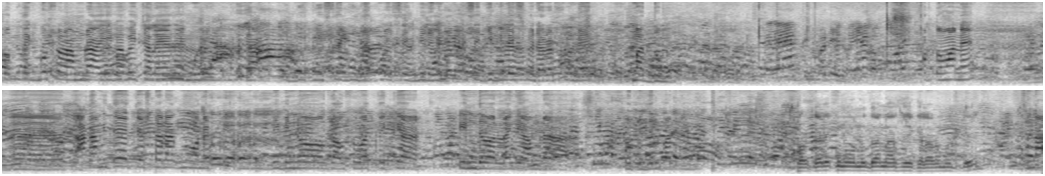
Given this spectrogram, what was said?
প্রত্যেক বছর আমরা এইভাবেই চালিয়ে যাই। ভিলেজ ফেডারেশনের মাধ্যমে। বর্তমানে আহ, আগামীতে চেষ্টা রাখব অনেক বিভিন্ন গাঁওসভার থেকে টিম দেওয়ার লাগে আমরা প্রপোজাল পাঠাবো। সরকারি কোনো অনুদান আছে খেলার মধ্যে? না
